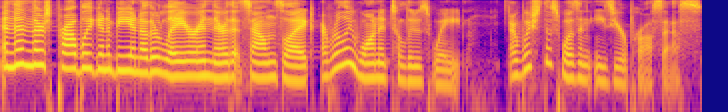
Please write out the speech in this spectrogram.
And then there's probably going to be another layer in there that sounds like, I really wanted to lose weight. I wish this was an easier process.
